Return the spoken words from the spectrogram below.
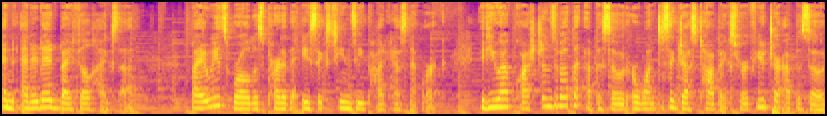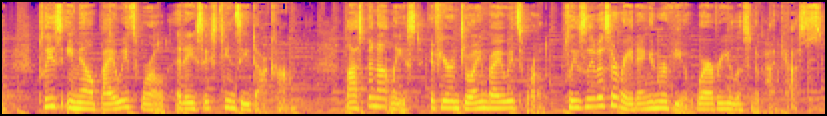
and edited by Phil Hegseth. BioEats World is part of the A16Z podcast network. If you have questions about the episode or want to suggest topics for a future episode, please email bioeatsworld at a16z.com. Last but not least, if you're enjoying BioEats World, please leave us a rating and review wherever you listen to podcasts.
